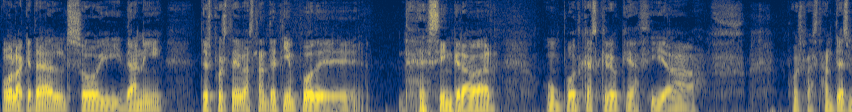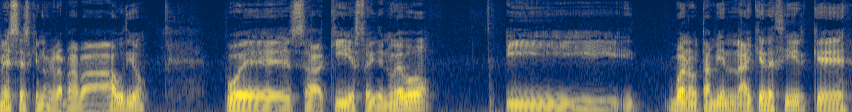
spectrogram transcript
Hola, ¿qué tal? Soy Dani. Después de bastante tiempo de, sin grabar un podcast, creo que hacía pues bastantes meses que no grababa audio. Pues aquí estoy de nuevo y bueno, también hay que decir que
